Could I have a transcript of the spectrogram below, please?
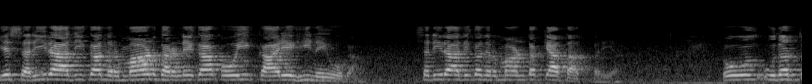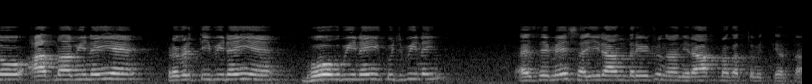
यह शरीर आदि का निर्माण करने का कोई कार्य ही नहीं होगा। शरीर आदि का निर्माण का क्या तात्पर्य? तो उधर तो आत्मा भी नहीं है, प्रवृत्ति भी नहीं है, भोग भी नहीं, कुछ भी नहीं। ऐसे में शरीरांतरेशु न निरात्मकत्व इत्यर्था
